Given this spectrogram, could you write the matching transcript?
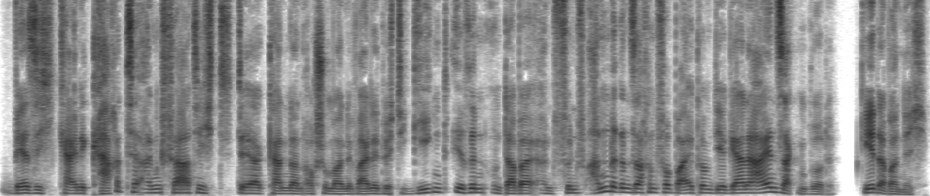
Wer sich keine Karte anfertigt, der kann dann auch schon mal eine Weile durch die Gegend irren und dabei an fünf anderen Sachen vorbeikommen, die er gerne einsacken würde. Geht aber nicht.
